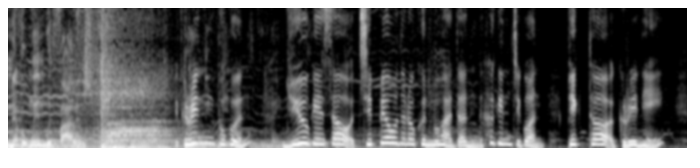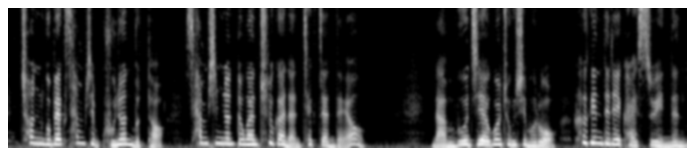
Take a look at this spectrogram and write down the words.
Never win with violence. 그린 북은 뉴욕에서 집배원으로 근무하던 흑인 직원 빅터 그린이 1939년부터 30년 동안 출간한 책자인데요. 남부 지역을 중심으로 흑인들이 갈 수 있는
